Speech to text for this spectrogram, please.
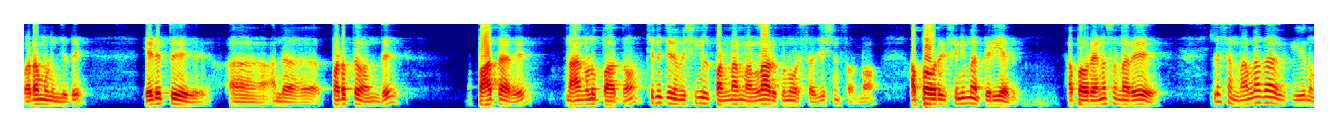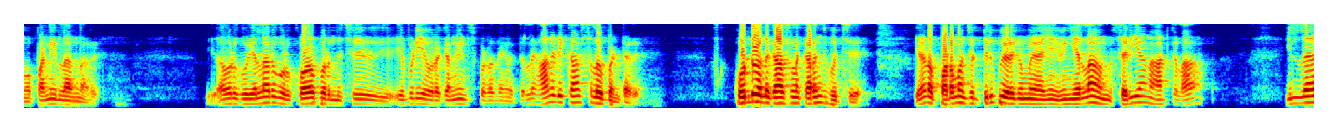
படம் முடிஞ்சது. எடுத்து அந்த படத்தை வந்து பார்த்தாரு. நாங்களும் பார்த்தோம். சின்ன சின்ன விஷயங்கள் பண்ணால் நல்லா இருக்கும்னு ஒரு சஜஷன் சொன்னோம். அப்போ அவருக்கு சினிமா தெரியாது. அப்போ அவர் என்ன சொன்னார்? இல்லை சார் நல்லா தான் இருக்குது நம்ம பண்ணிடலான்னாரு அவருக்கு ஒரு எல்லாருக்கும் ஒரு குழப்பம் இருந்துச்சு. எப்படி அவரை கன்வின்ஸ் பண்ணுறது எங்களுக்கு தெரியல. ஆல்ரெடி காசு செலவு பண்ணிட்டாரு. கொண்டு வந்த காசுலாம் கரைஞ்சு போச்சு. என்னடா படமாக சொல்லி திருப்பி எடுக்கணுமே? இவங்க எல்லாம் சரியான ஆட்களா? இல்லை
